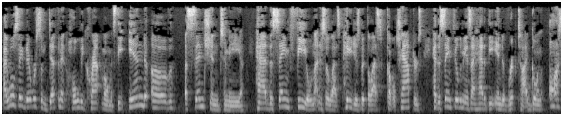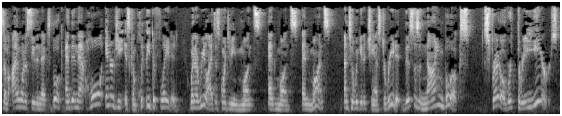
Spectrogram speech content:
I will say there were some definite holy crap moments. The end of Ascension to me had the same feel, not necessarily the last pages, but the last couple chapters, had the same feel to me as I had at the end of Riptide, going, awesome, I want to see the next book. And then that whole energy is completely deflated when I realize it's going to be months and months and months until we get a chance to read it. This is nine books spread over three years.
